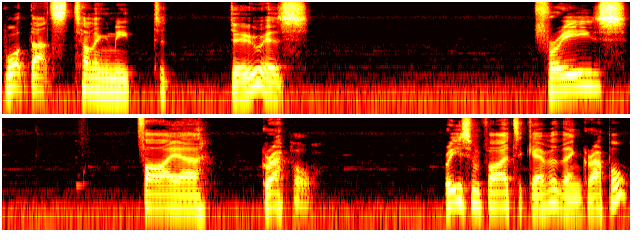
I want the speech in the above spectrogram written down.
what that's telling me to do is freeze, fire, grapple. Freeze and fire together, then grapple.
